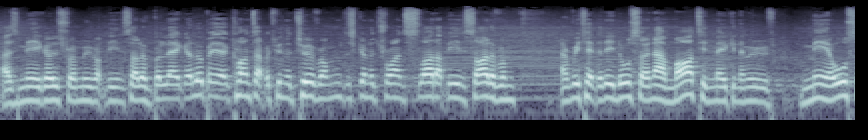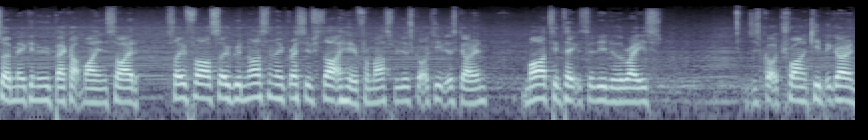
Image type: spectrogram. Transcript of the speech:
as Mir goes for a move up the inside of Bulega. A little bit of contact between the two of them. I'm just going to try and slide up the inside of them and retake the lead. Also now Martin making a move. Mir also making a move back up my inside. So far so good. Nice and aggressive start here from us. We just got to keep this going. Martin takes the lead of the race. Just got to try and keep it going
